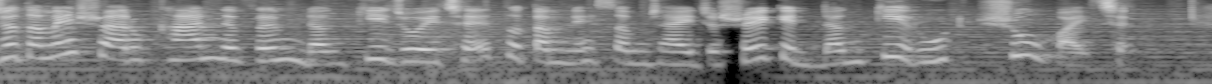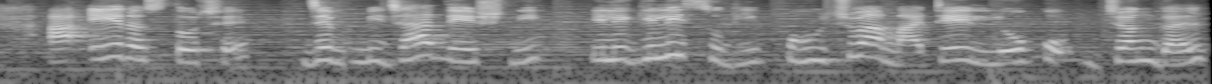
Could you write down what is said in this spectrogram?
જો તમે શાહરૂખ ખાનની ફિલ્મ ડંકી જોઈ છે, તો તમને સમજાઈ જશે કે ડંકી રૂટ શું હોય છે? આ એ રસ્તો છે જે બીજા દેશની ઇલીગીલી સુધી પહોંચવા માટે લોકો જંગલ,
